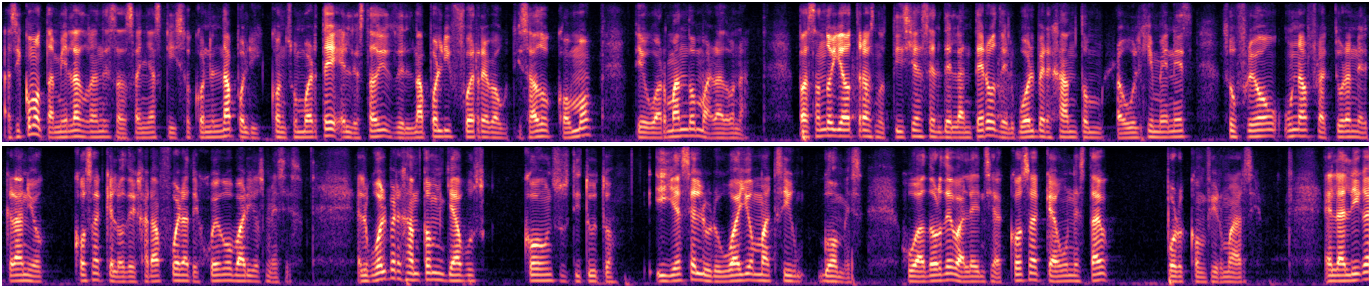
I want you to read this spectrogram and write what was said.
así como también las grandes hazañas que hizo con el Napoli. Con su muerte, el estadio del Napoli fue rebautizado como Diego Armando Maradona. Pasando ya a otras noticias, el delantero del Wolverhampton, Raúl Jiménez, sufrió una fractura en el cráneo, cosa que lo dejará fuera de juego varios meses. El Wolverhampton ya buscó un sustituto, y es el uruguayo Maxi Gómez, jugador de Valencia, cosa que aún está por confirmarse. En la Liga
